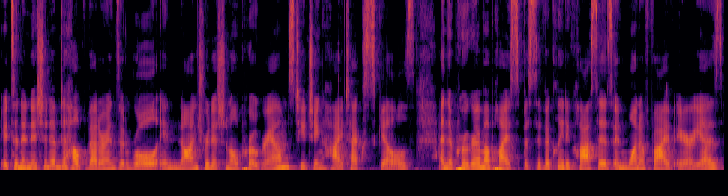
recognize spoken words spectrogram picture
It's an initiative to help veterans enroll in non traditional programs teaching high tech skills, and the program applies specifically to classes in one of five areas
